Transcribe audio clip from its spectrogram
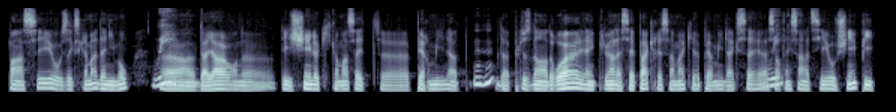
penser aux excréments d'animaux. Oui. Euh, D'ailleurs, on a des chiens là, qui commencent à être euh, permis dans, Mhm. dans plus d'endroits, incluant la CEPAC récemment qui a permis l'accès à Oui. certains sentiers aux chiens. Puis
